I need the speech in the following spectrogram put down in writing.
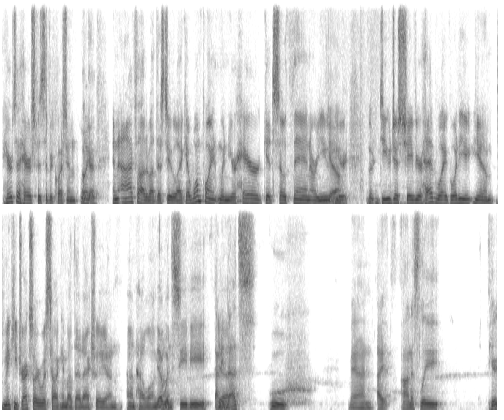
here's a hair specific question like, okay and i've thought about this too like at one point when your hair gets so thin or you yeah. do you just shave your head like what do you you know mickey drexler was talking about that actually on on how long yeah gone. with cb i yeah. mean that's ooh man i honestly here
